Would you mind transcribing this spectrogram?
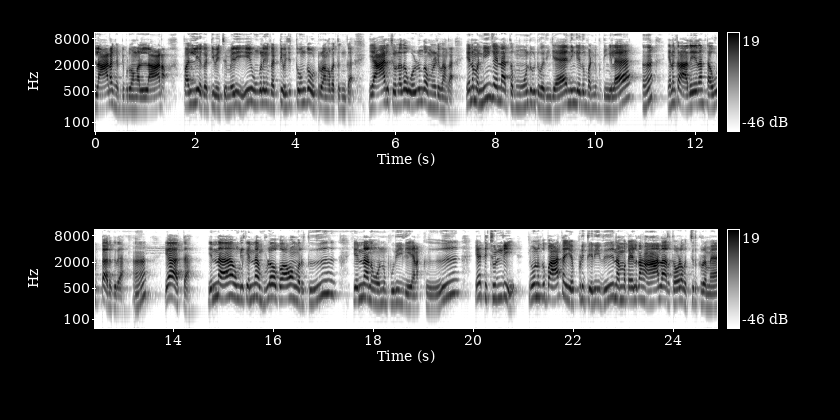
லாடம் கட்டிவிடுவாங்க லாடம். பள்ளியை கட்டி வச்ச மாரி உங்களையும் கட்டி வச்சு தொங்க விட்டுருவாங்க பார்த்துக்குங்க யார் சொன்னதை ஒழுங்காக முன்னாடி வாங்க என்னம்மா நீங்கள் என்ன அத்தை மோண்டுக்கிட்டு வரீங்க? நீங்கள் எதுவும் பண்ணிவிட்டீங்களா? ஆ? எனக்கு அதே தான் டவுட்டாக இருக்குதா. ஆ? ஏ அத்தை? என்ன? உங்களுக்கு என்ன இவ்வளோ கோபம் வருது? என்னன்னு ஒன்றும் புரியலையே எனக்கு. ஏட்டி சொல்லி உனக்கு பார்த்தா எப்படி தெரியுது? நம்ம கையில் தான் ஆதாரத்தோடு வச்சுருக்குறோமே.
